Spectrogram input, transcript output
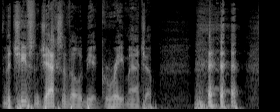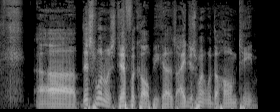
the Chiefs and Jacksonville would be a great matchup. uh, this one was difficult because I just went with the home team,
